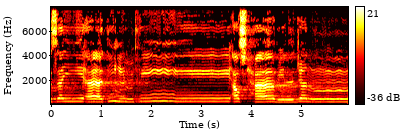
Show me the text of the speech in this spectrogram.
سيئاتهم في أصحاب الجنة.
